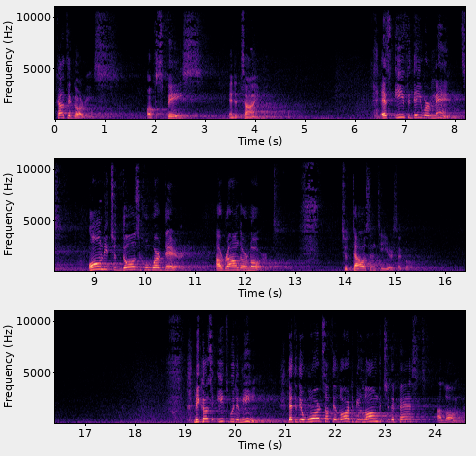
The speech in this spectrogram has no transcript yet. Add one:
categories of space and time, as if they were meant only to those who were there around our Lord 2,000 years ago. Because it would mean that the words of the Lord belong to the past alone.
